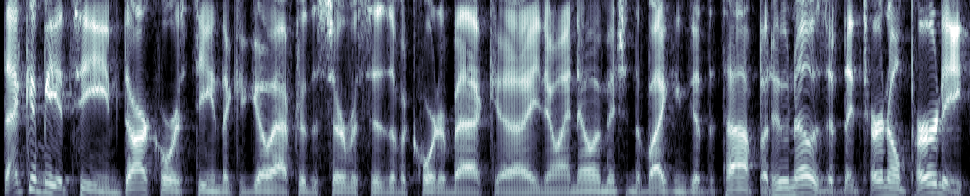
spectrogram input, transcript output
that could be a team, dark horse team, that could go after the services of a quarterback. Uh, you know, I know I mentioned the Vikings at the top, but who knows? If they turn on Purdy,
